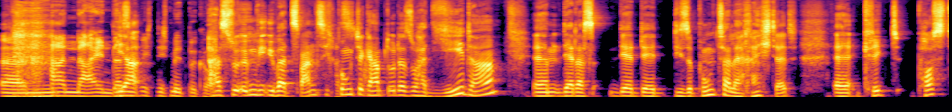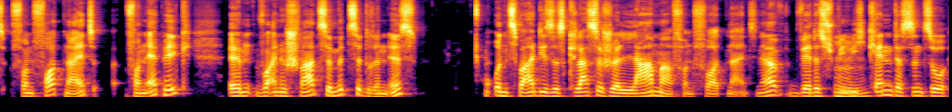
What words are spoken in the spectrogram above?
Ähm, ah nein, das ja, habe ich nicht mitbekommen. Hast du irgendwie über 20 Krass. Punkte gehabt oder so? Hat jeder, ähm, der das, der, der diese Punktzahl erreicht hat, äh, kriegt Post von Fortnite, von Epic, ähm, wo eine schwarze Mütze drin ist und zwar dieses klassische Lama von Fortnite. Ne? Wer das Spiel mhm. nicht kennt, das sind so,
